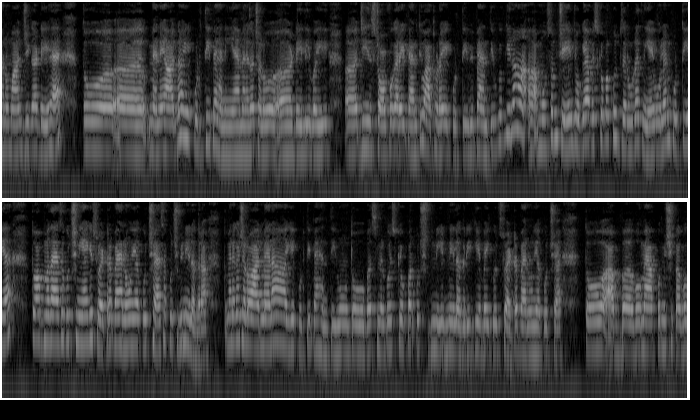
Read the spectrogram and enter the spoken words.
हनुमान जी का डे है तो आ, मैंने आज ना ये कुर्ती पहनी है। मैंने कहा चलो डेली वही जीन्स टॉप वगैरह ही पहनती हूँ। आज थोड़ा ये कुर्ती भी पहनती हूँ। क्योंकि ना मौसम चेंज हो गया। अब इसके ऊपर कुछ ज़रूरत नहीं है। वुलन कुर्ती है। तो अब मतलब ऐसा कुछ नहीं है कि स्वेटर पहनो या कुछ ऐसा कुछ भी नहीं लग रहा। तो मैंने कहा चलो आज मैं ना ये कुर्ती पहनती हूँ। तो बस मेरे को इसके ऊपर कुछ नीड नहीं लग रही कि भाई कुछ स्वेटर पहनूँ या कुछ है। तो अब वो मैं आपको मिशिका को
